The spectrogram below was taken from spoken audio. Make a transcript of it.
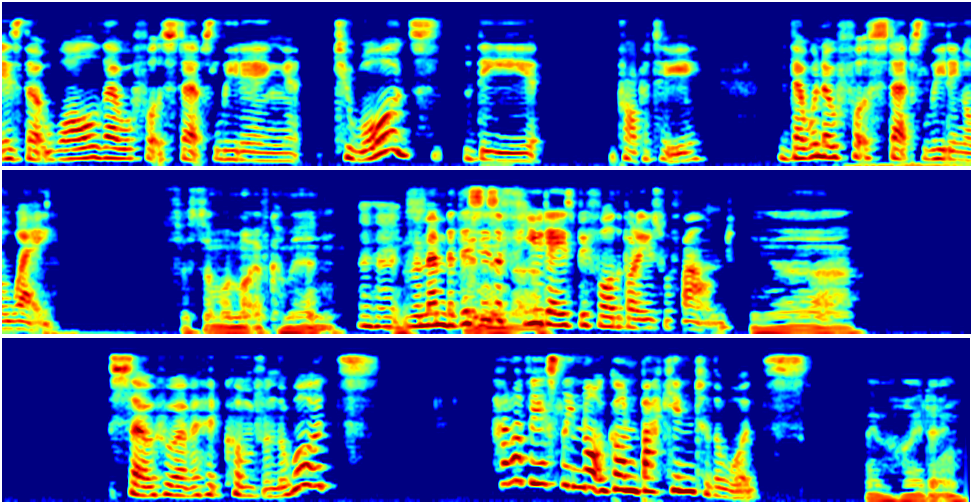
is that while there were footsteps leading towards the property, there were no footsteps leading away. So someone might have come in. hmm Remember, this is a few there. days before the bodies were found. Yeah. So whoever had come from the woods had obviously not gone back into the woods. They were hiding.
